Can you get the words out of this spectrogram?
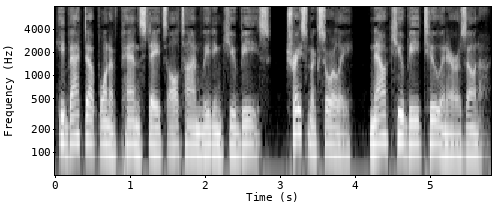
he backed up one of Penn State's all time leading QBs, Trace McSorley, now QB2 in Arizona.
